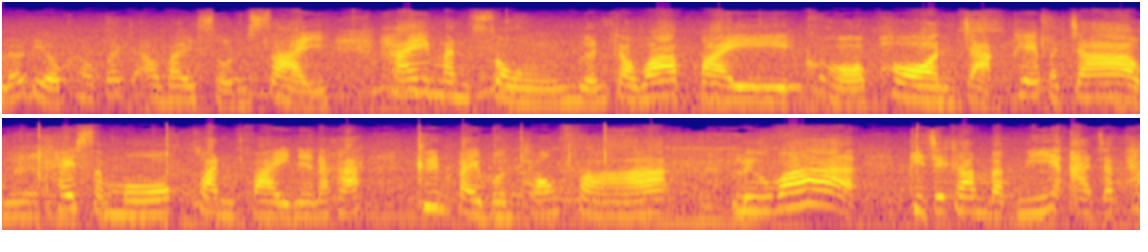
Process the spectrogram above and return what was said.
แล้วเดี๋ยวเขาก็จะเอาใบสนใส่ ให้มันส่งเหมือนกับว่าไปขอพรจากเทพเจ้า ให้สโมกควันไฟเนี่ยนะคะ ขึ้นไปบนท้องฟ้า หรือว่า กิจกรรมแบบนี้อาจจะท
